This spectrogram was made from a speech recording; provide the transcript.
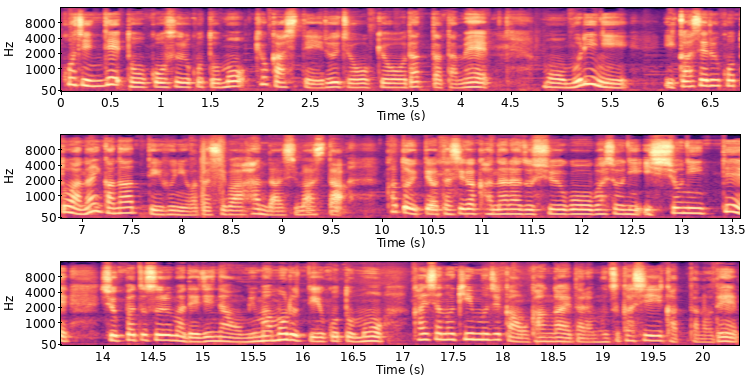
個人で登校することも許可している状況だったためもう無理に行かせることはないかなっていうふうに私は判断しました。かといって私が必ず集合場所に一緒に行って出発するまで次男を見守るっていうことも会社の勤務時間を考えたら難しかったので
